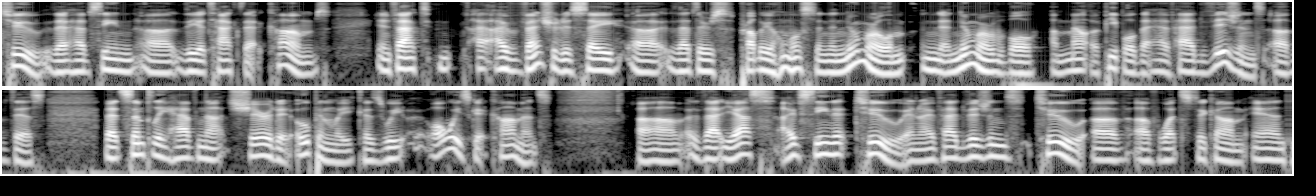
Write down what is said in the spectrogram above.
too that have seen uh, the attack that comes. In fact, I, I venture to say uh, that there's probably almost an innumerable, an innumerable amount of people that have had visions of this that simply have not shared it openly because we always get comments um, that yes, I've seen it too, and I've had visions too of of what's to come, and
